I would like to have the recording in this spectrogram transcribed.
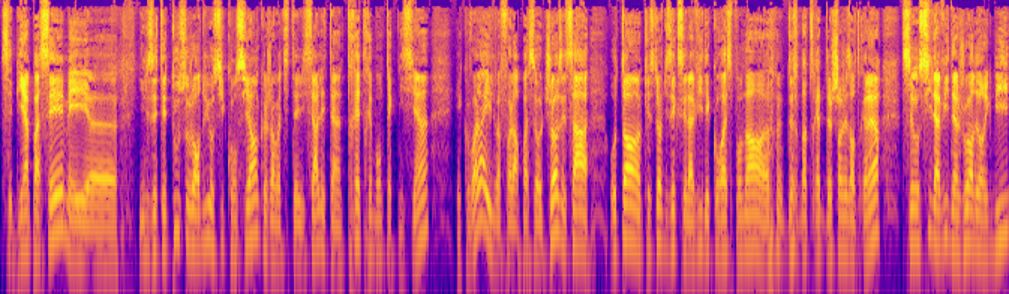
C'est bien passé, mais euh, ils étaient tous aujourd'hui aussi conscients que Jean-Baptiste Elissal était un très très bon technicien et que voilà, il va falloir passer à autre chose. Et ça, autant Christophe disait que c'est la vie des correspondants euh, de, changer d'entraîneur, c'est aussi la vie d'un joueur de rugby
